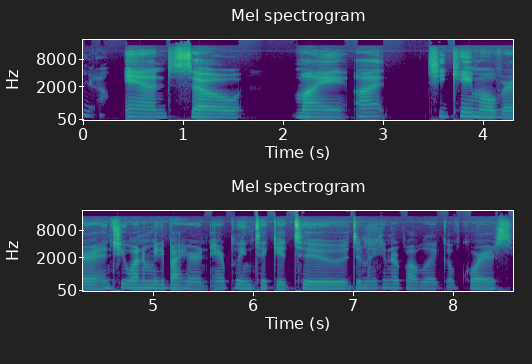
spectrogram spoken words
Yeah. And so, my aunt, she came over and she wanted me to buy her an airplane ticket to Dominican Republic, of course.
